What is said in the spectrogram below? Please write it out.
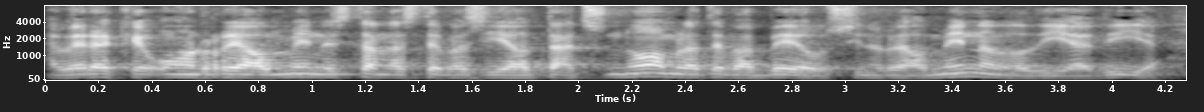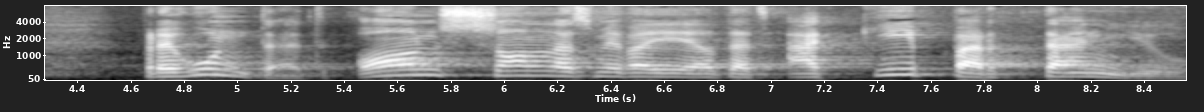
a veure que on realment estan les teves lleialtats, no amb la teva veu, sinó realment en el dia a dia. Pregunta't, on són les meves lleialtats? A qui pertanyo?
